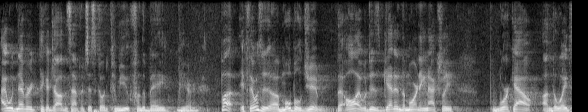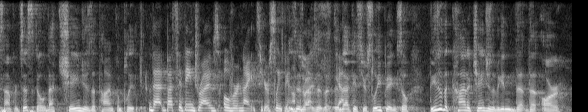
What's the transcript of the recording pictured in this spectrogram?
I would never take a job in San Francisco and commute from the Bay Pier. Mm-hmm. But if there was a, a mobile gym that all I would do is get in the morning and actually work out on the way to San Francisco, that changes the time completely. That bus, I think, drives overnight, so you're sleeping. On right. So in yeah. that case, you're sleeping. So these are the kind of changes that begin that, that are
